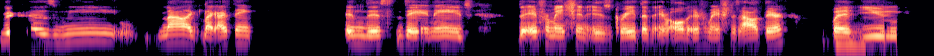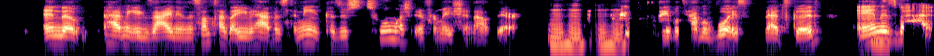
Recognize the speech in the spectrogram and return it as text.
because we now like like I think in this day and age, the information is great that all the information is out there, but Mhm. you end up having anxiety, and sometimes that even happens to me because there's too much information out there. Mm-hmm, Mhm. Able to have a voice, that's good, and Mm. it's bad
